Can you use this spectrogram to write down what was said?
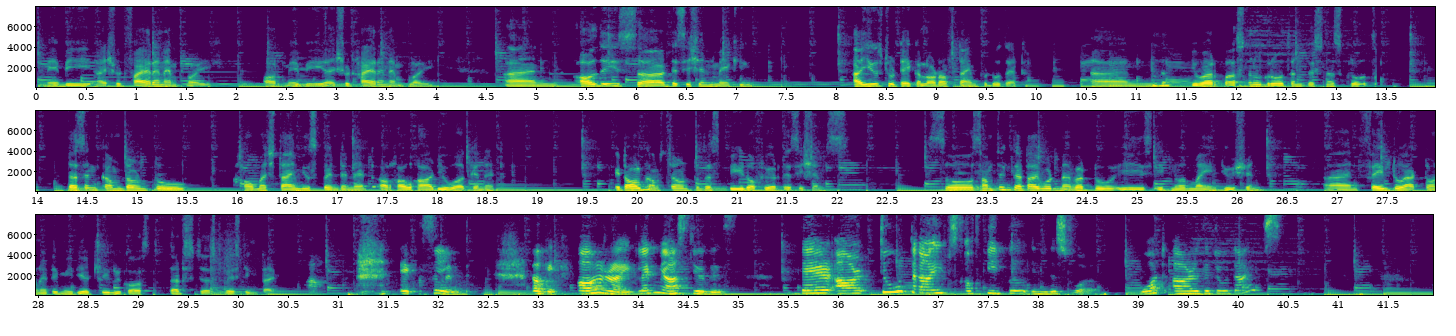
maybe I should fire an employee, or maybe I should hire an employee. And all these uh, decision making, I used to take a lot of time to do that. And your personal growth and business growth doesn't come down to how much time you spend in it or how hard you work in it. It all comes down to the speed of your decisions. So, something that I would never do is ignore my intuition and fail to act on it immediately because that's just wasting time. Wow. Excellent. Okay, all right. Let me ask you this. There are two types of people in this world. What are the two types?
